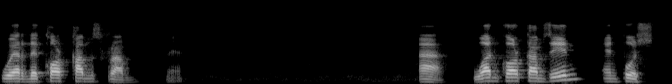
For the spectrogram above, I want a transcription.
where the cork comes from. Ah, one cork comes in and push.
